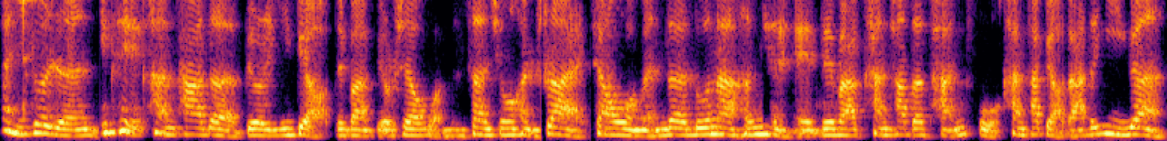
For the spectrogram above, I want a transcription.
看一个人，你可以看他的，比如仪表，对吧？比如说像我们赞雄很帅，像我们的露娜很美，对吧？看他的谈吐，看他表达的意愿，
